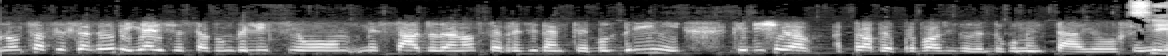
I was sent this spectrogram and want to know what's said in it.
non so se sapete, ieri c'è stato un bellissimo messaggio della nostra Presidente Boldrini che diceva proprio a proposito del documentario Sì.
